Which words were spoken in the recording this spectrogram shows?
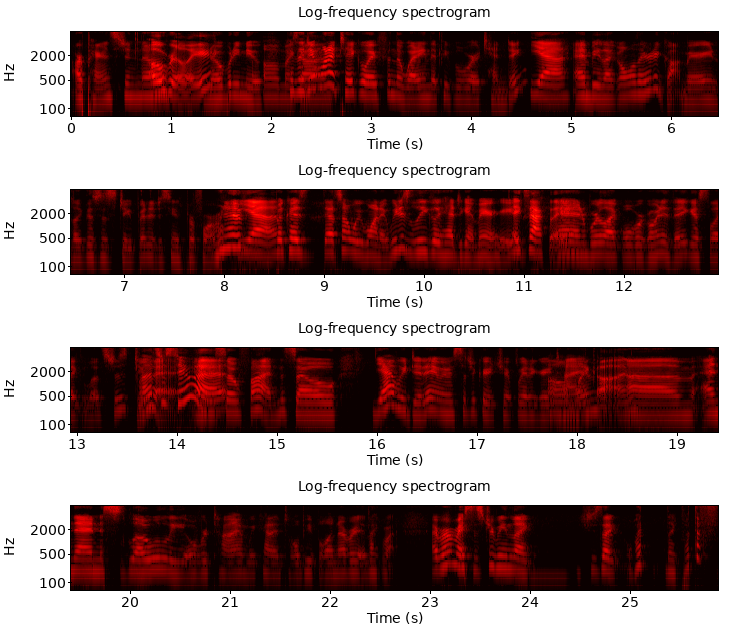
Our parents didn't know. oh really? Nobody knew. Oh my Because I didn't want to take away from the wedding that people were attending Yeah. and be like, oh well, they already got married. Like this is stupid. It just seems performative. Yeah. Because that's not what we wanted. We just legally had to get married. Exactly. And we're like, well, we're going to Vegas. Like, let's just do Let's it. just do And it. It's so fun. So yeah, we did it. and It was such a great trip. We had a great time. Oh my. God. Um, and then slowly over time, we kind of told people. I never like. My, I remember my sister being like, she's like, what? Like, what the? F-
